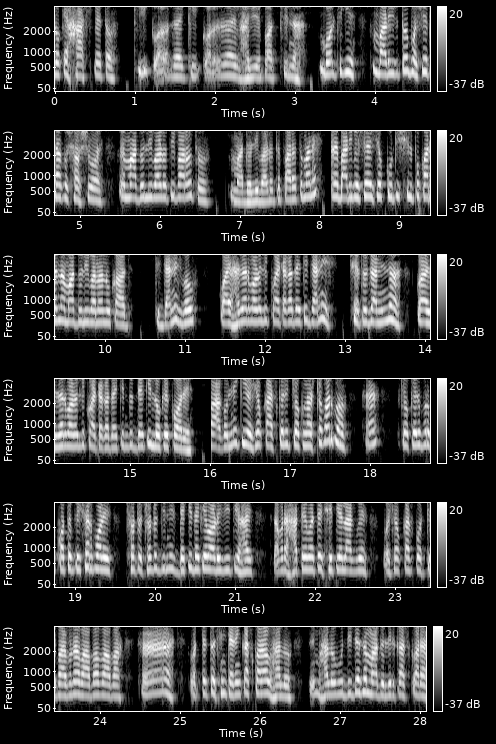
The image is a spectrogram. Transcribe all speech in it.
লোকে হাসবে তো। কি করা যায়, কি করা যায় ভাবিয়ে পাচ্ছি না। বলছি কি, বাড়ির তো বসে থাকো সবসময়। ওই মাদুলি বাড়তে পারো তো। মাদুলি বাড়তে পারো তো মানে? বাড়ি বসে এইসব কুটির শিল্প করে না মাদুলি বানানো কাজ। তুই জানিস বউ, কয় হাজার বাড়লি কয় টাকা দেয় তুই জানিস? সে তো জানি না, কয় হাজার বাড়লি কয় টাকা দেয় কিন্তু দেখি লোকে করে। পাগল কি ওইসব কাজ করে চোখ নষ্ট করব? হ্যাঁ? চোখের উপর কত প্রেশার পড়ে ছোট ছোট জিনিস দেখে দেখে বাড়ি দিতে হয় তারপরে হাতে হাতে ছিটিয়ে লাগবে ওইসব কাজ করতে পারব না বাবা বাবা। হ্যাঁ ওতে তো সিন্টারিং কাজ করা ভালো তুমি ভালো বুদ্ধি দিয়েছ মাদুলির কাজ করা।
